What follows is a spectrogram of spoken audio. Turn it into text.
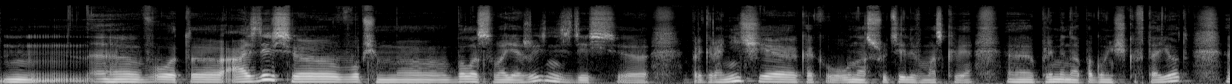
Э, вот. А здесь, э, в общем, э, была своя жизнь, здесь приграничье, как у нас шутили в Москве, племена погонщиков Тойот.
